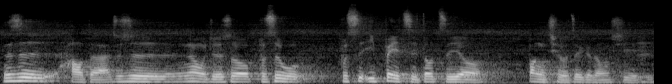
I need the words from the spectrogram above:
那是好的啊，就是让我觉得说，不是我，不是一辈子都只有棒球这个东西，嗯、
